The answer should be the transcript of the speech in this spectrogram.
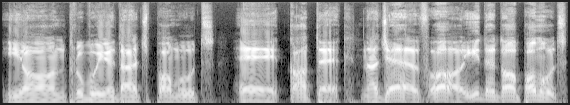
I on próbuje dać pomóc. Hej, kotek, na dziew, o, idę do pomóc.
